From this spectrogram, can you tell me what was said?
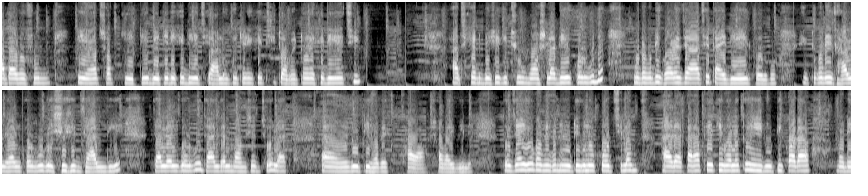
আদা, রসুন, পেঁয়াজ সব কেটে, বেটে রেখে দিয়েছি, আলু কেটে রেখেছি, টমেটো রেখে দিয়েছি। আজকে আর বেশি কিছু মশলা দিয়ে করব না। মোটামুটি ঘরে যা আছে তাই দিয়েই করব। একটুখানি ঝাল ঝাল করব, বেশি ঝাল দিয়ে। ঝাল ঝাল করব, ঝাল ঝাল মাংসের ঝোল আর রুটি হবে খাওয়া সবাই মিলে। তো যাই হোক, আমি এখানে রুটিগুলো করছিলাম। আর একা হাতে কি বলতো, এই রুটি করা মানে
